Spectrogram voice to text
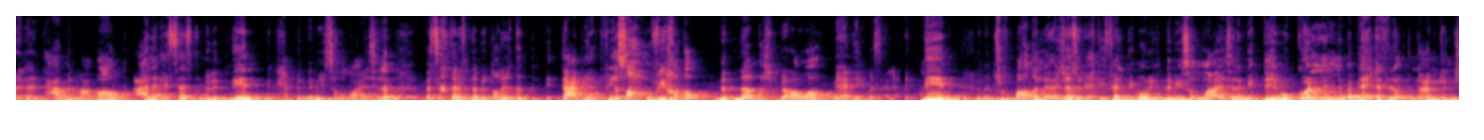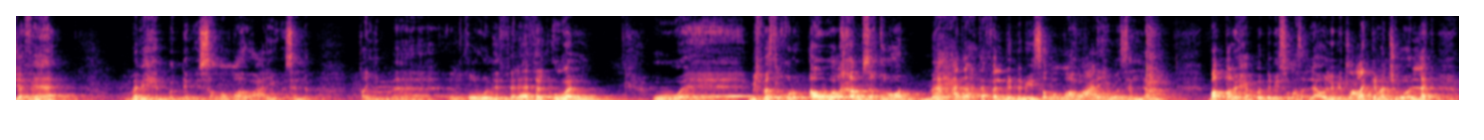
انه نحن نتعامل مع بعض على أساس إنه الاثنين بنحب النبي صلى الله عليه وسلم بس اختلفنا بطريقة التعبير. في صح وفي خطأ. نتناقش برواء بهذه المسألة. اثنين انه بنشوف بعض اللي أجازوا الاحتفال بمولد النبي صلى الله عليه وسلم بيتهموا كل اللي ما بيحتفلوا إنه عندهم جفاء. وما بيحبوا النبي صلى الله عليه وسلم. طيب ما القرون الثلاثة الأول ومش بس القرون أول خمس قرون ما حدا احتفل بالنبي صلى الله عليه وسلم. بطلوا يحبوا النبي صلى الله عليه وسلم. لا واللي بيطلع لك كمان شو؟ بقول لك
